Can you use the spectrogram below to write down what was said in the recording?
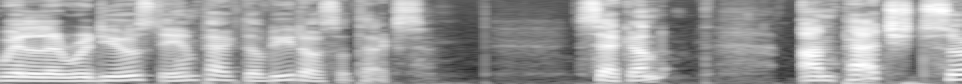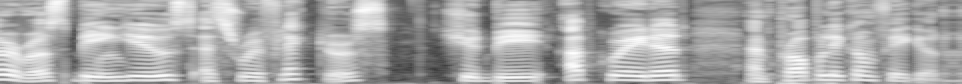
will reduce the impact of DDoS attacks. Second, unpatched servers being used as reflectors should be upgraded and properly configured.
